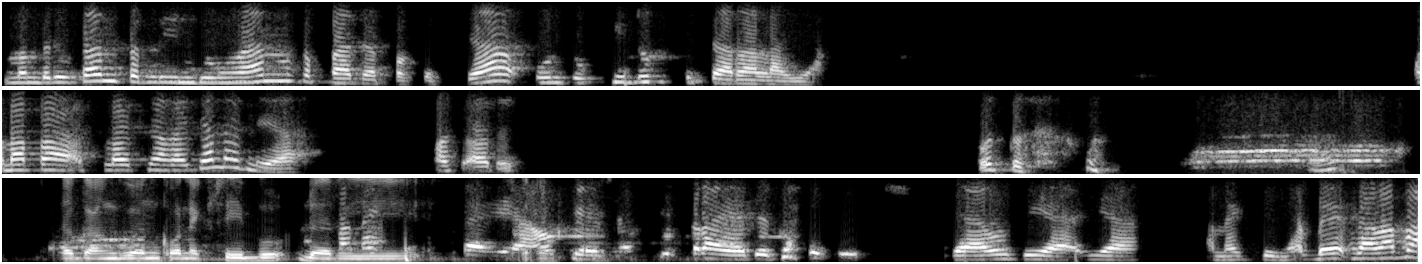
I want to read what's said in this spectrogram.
memberikan perlindungan kepada pekerja untuk hidup secara layak. Kenapa slide-nya nggak jalan ya, Mas Aris? Putus. Ada gangguan koneksi Bu dari ya, oke, okay. Putra ya, jauh dia, ya koneksinya. Baik, nggak apa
